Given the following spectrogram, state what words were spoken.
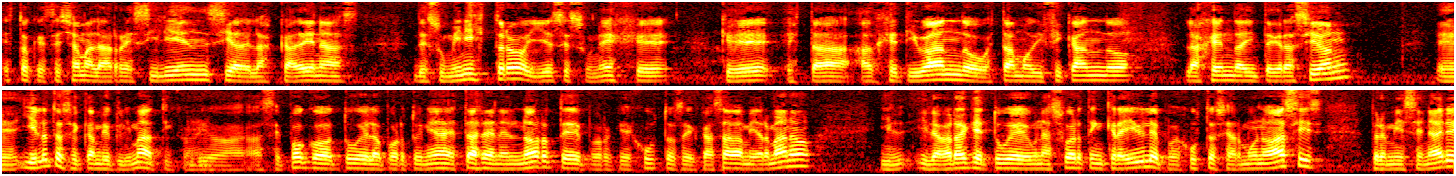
esto que se llama la resiliencia de las cadenas de suministro y ese es un eje que está adjetivando o está modificando la agenda de integración. Eh, y el otro es el cambio climático. Mm. hace poco tuve la oportunidad de estar en el norte porque justo se casaba mi hermano y, la verdad que tuve una suerte increíble porque justo se armó un oasis, pero mi escenario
